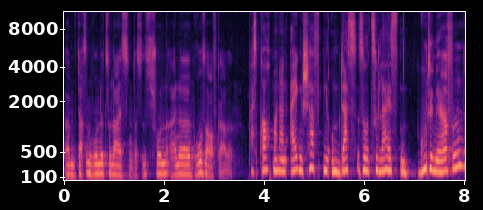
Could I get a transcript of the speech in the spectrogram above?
ähm, das im Grunde zu leisten. Das ist schon eine große Aufgabe. Was braucht man an Eigenschaften, um das so zu leisten? Gute Nerven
